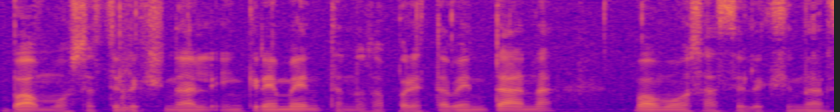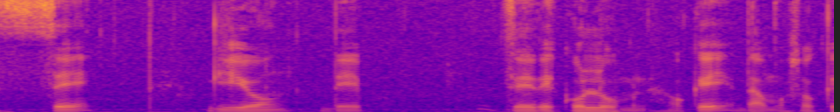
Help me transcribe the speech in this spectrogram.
Vamos a seleccionar incrementa, nos aparece esta ventana. Vamos a seleccionar C, de de columna, ok, damos ok,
